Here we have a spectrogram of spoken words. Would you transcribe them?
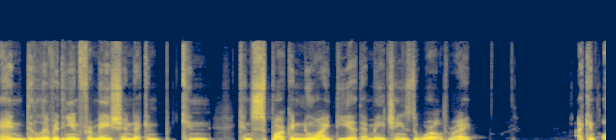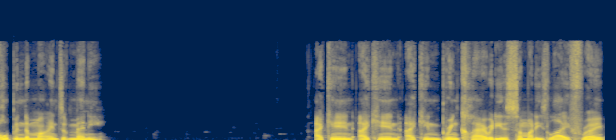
and deliver the information that can can can spark a new idea that may change the world, right? I can open the minds of many. I can I can I can bring clarity to somebody's life, right?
